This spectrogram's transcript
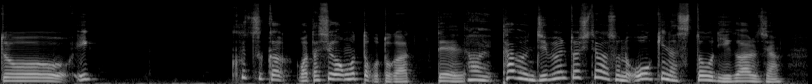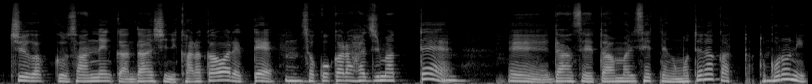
といくつか私が思ったことがあって、はい、多分自分としてはその大きなストーリーがあるじゃん。中学3年間男子にからかわれて、うん、そこから始まって、うんえー、男性とあんまり接点が持てなかったところに、うん、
